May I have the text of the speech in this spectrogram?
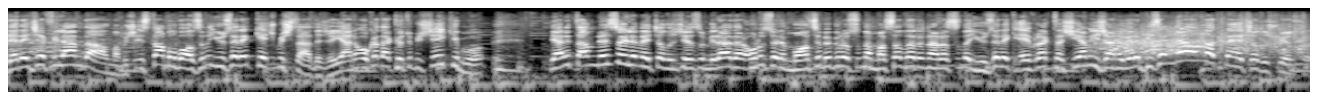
Derece filan da almamış. İstanbul Boğazı'nı yüzerek geçmiş sadece. Yani o kadar kötü bir şey ki bu. Yani tam ne söylemeye çalışıyorsun birader? Onu söyle. Muhasebe bürosunda masaların arasında yüzerek evrak taşıyamayacağına göre bize ne anlatmaya çalışıyorsun?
